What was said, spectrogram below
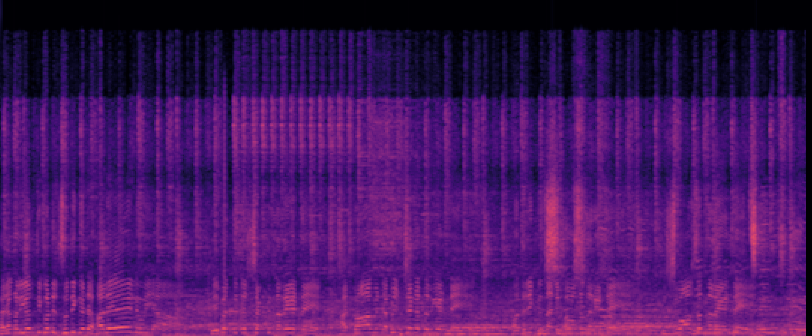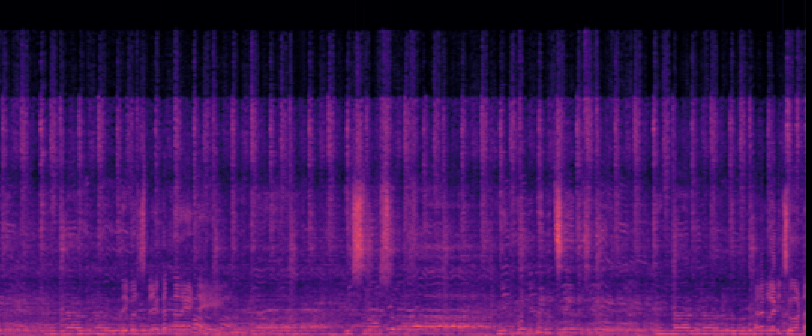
കരങ്ങൾ ഉയർത്തിക്കൊണ്ട് ചുതിക്കട്ടെ ഹലേ ദൈവത്തിന്റെ ശക്തി നിറയട്ടെ. ആത്മാവിന്റെ അഭിഷേകം നിറയട്ടെ. മധുരിക്കുന്ന അനുഭവങ്ങൾ നിറയട്ടെ. വിശ്വാസം നിറയട്ടെ. ദൈവസ്നേഹം നിറയട്ടെ. കരങ്ങൾ അടിച്ചുകൊണ്ട്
